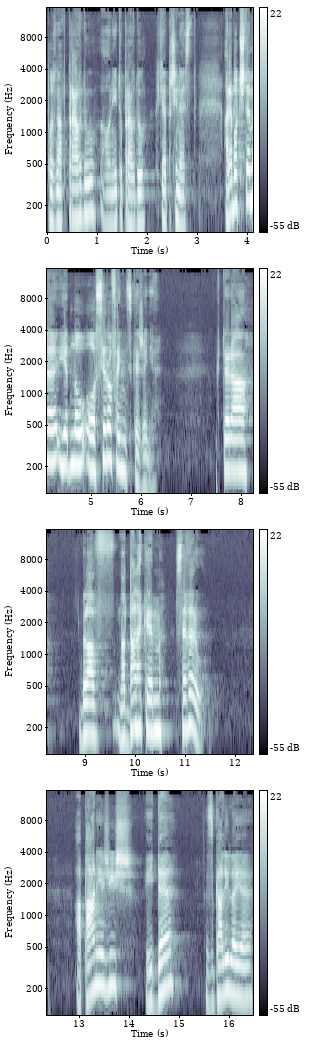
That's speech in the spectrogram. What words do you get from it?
poznat pravdu a on jí tu pravdu chtěl přinést. A nebo čteme jednou o syrofenické ženě, která byla na dalekém severu. A pán Ježíš jde z Galileje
